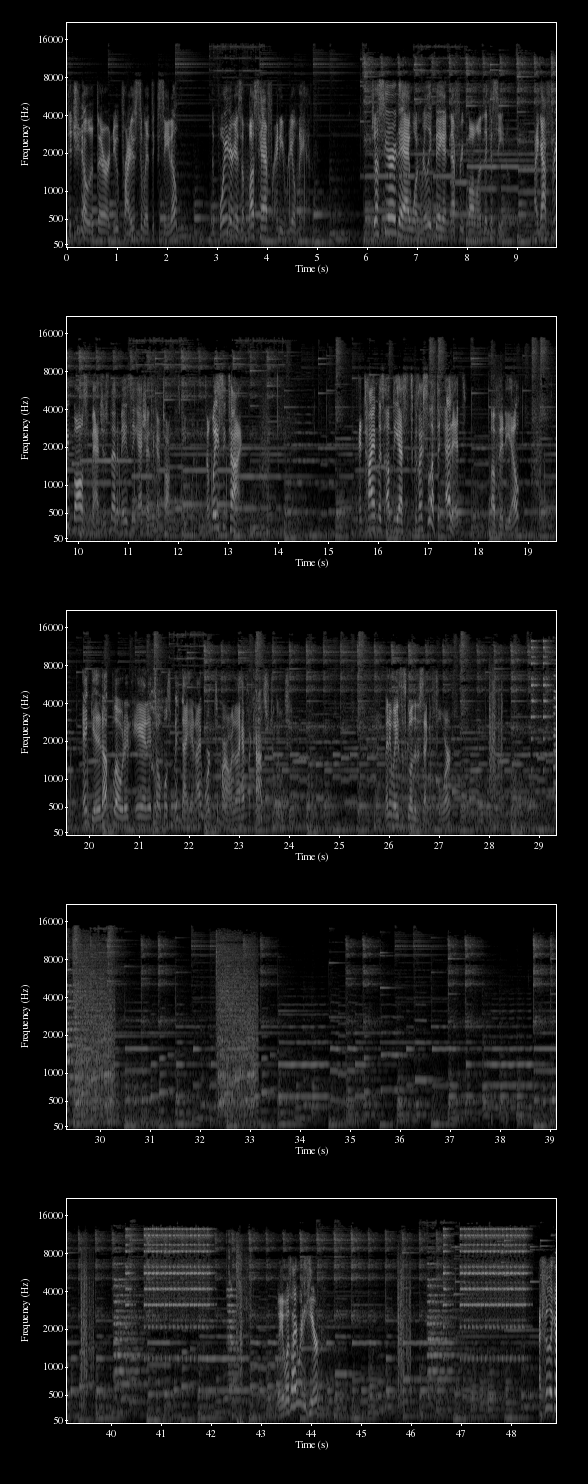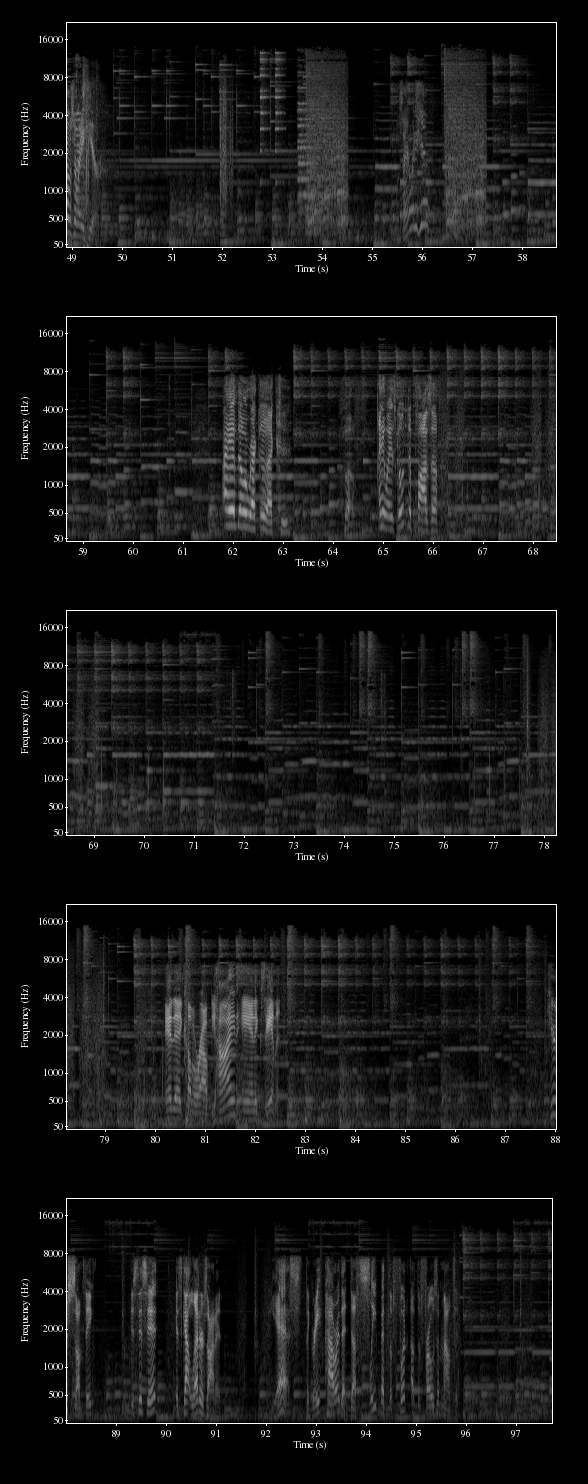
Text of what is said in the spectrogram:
Did you know that there are new prizes to win at the casino? The pointer is a must-have for any real man. Just the other day, I won really big at Nephry Ball in the casino. I got three balls and match. Isn't that amazing? Actually, I think I've talked to these people. I'm wasting time. And time is of the essence because I still have to edit a video and get it uploaded, and it's almost midnight, and I work tomorrow, and I have a concert to go to. Anyways, let's go to the second floor. Wait, was I already here? I feel like I was already here. Was I already here? I have no recollection. Huh. Anyways, go to the plaza. And then come around behind and examine. Here's something. Is this it? It's got letters on it. Yes, the great power that doth sleep at the foot of the frozen mountain.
